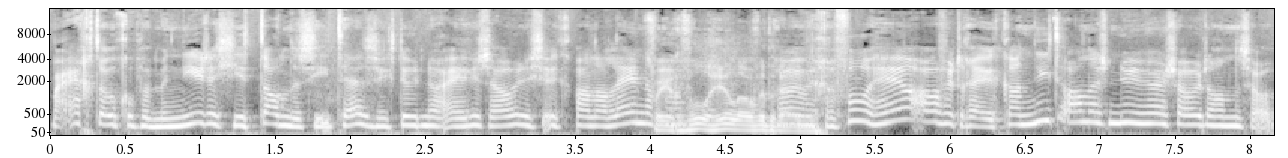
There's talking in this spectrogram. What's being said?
Maar echt ook op een manier dat je je tanden ziet. Hè? Dus ik doe het nou even zo. Dus ik kan alleen nog... Voor je gevoel heel overdreven. Voor je gevoel heel overdreven. Ik kan niet anders nu meer zo dan zo.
